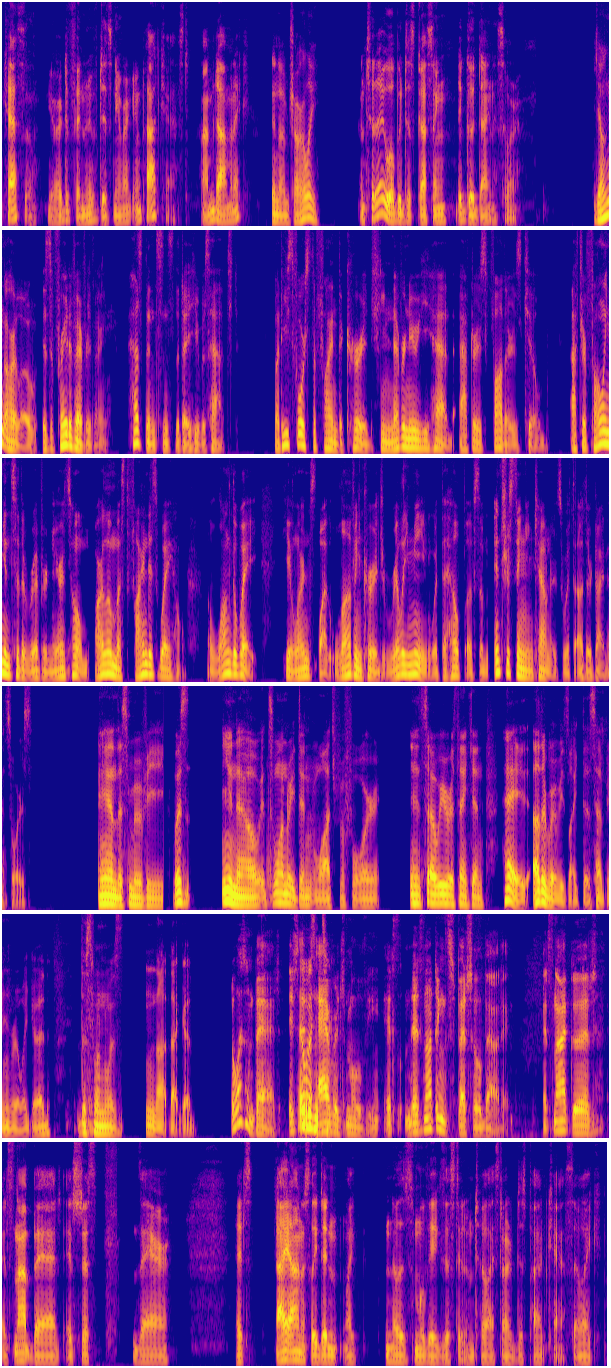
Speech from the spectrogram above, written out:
to Castle, your definitive Disney ranking podcast. I'm Dominic, And I'm Charlie. and today we'll be discussing The Good Dinosaur. Young Arlo is afraid of everything, has been since the day he was hatched. But he's forced to find the courage he never knew he had after his father is killed. After falling into the river near his home, Arlo must find his way home. Along the way, he learns what love and courage really mean with the help of some interesting encounters with other dinosaurs. And this movie was, you know, it's one we didn't watch before. And so we were thinking, hey, other movies like this have been really good. This one was not that good. It wasn't bad. It's It an average movie. It's there's nothing special about it. It's not good. It's not bad. It's just there. It's I honestly didn't like know this movie existed until I started this podcast. So like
